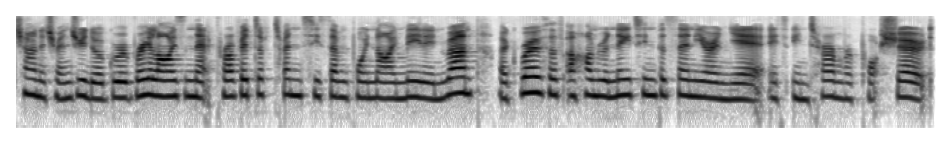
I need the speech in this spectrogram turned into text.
China Quanjude Group realized a net profit of 27.9 million yuan, a growth of 118% year-on-year, its interim report showed.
